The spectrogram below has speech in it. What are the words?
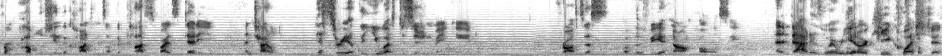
from publishing the contents of the classified study entitled History of the U.S. Decision-Making Process of the Vietnam Policy. And that is where we get our key question.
